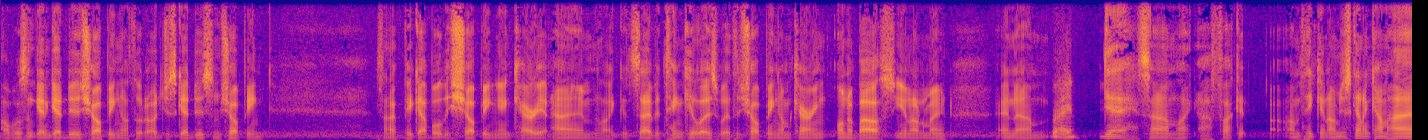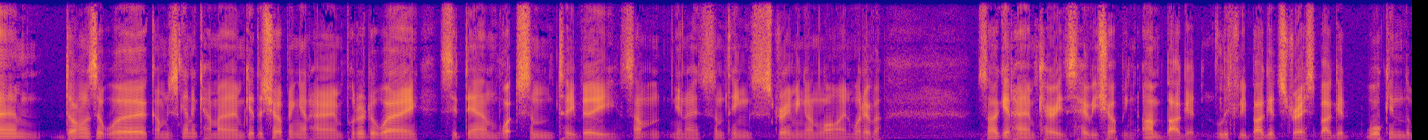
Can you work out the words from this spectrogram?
I wasn't going to go do shopping. I thought I'd just go do some shopping. So I pick up all this shopping and carry it home. Like it's over 10 kilos worth of shopping I'm carrying on a bus, you know what I mean? And um, Right. yeah, so I'm like, oh, fuck it. I'm thinking, I'm just going to come home. Donna's at work. I'm just going to come home, get the shopping at home, put it away, sit down, watch some TV, something, you know, some things streaming online, whatever. So I get home, carry this heavy shopping. I'm buggered, literally buggered, stressed, buggered. Walk in the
